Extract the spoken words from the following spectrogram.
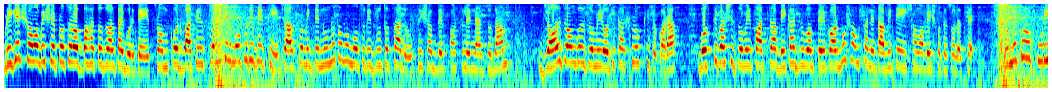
ব্রিগেড সমাবেশের প্রচার অব্যাহত জলপাইগুড়িতে। শ্রমকোট বাতিল, শ্রমিকের মজুরি বৃদ্ধি চা শ্রমিকদের ন্যূনতম মজুরি দ্রুত চালু, কৃষকদের ফসলের ন্যায্য দাম, জল, জঙ্গল জমির অধিকার সুরক্ষিত করা, বস্তিবাসী জমির পাট্টা, বেকার যুবকদের কর্মসংস্থানের দাবিতে এই সমাবেশ হতে চলেছে। উল্লেখ্য, কুড়ি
